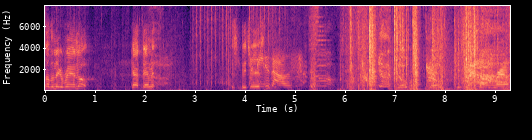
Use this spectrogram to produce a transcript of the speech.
Other nigga ran up. God damn it. This bitch The ass. is ours. Nope, nope. Get your ass off the ground.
